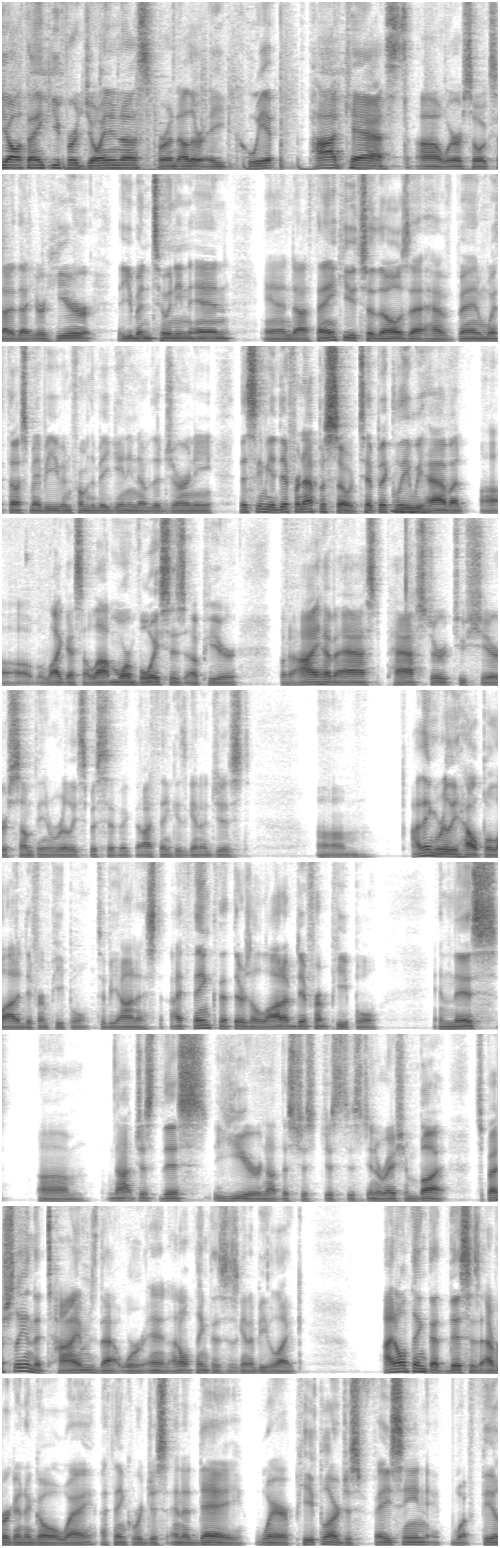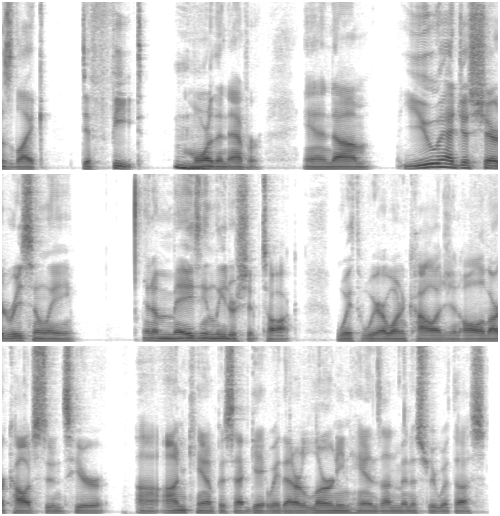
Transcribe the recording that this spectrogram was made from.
Hey, y'all, thank you for joining us for another Equip podcast. Uh, we're so excited that you're here, that you've been tuning in. And uh, thank you to those that have been with us, maybe even from the beginning of the journey. This is gonna be a different episode. Typically, we have a, uh, I guess, a lot more voices up here, but I have asked Pastor to share something really specific that I think is gonna just, um, I think, really help a lot of different people. To be honest, I think that there's a lot of different people in this, um, not just this year, not this just just this generation, but especially in the times that we're in. I don't think this is going to be like I don't think that this is ever going to go away. I think we're just in a day where people are just facing what feels like defeat more than ever. And um, you had just shared recently an amazing leadership talk with We Are One College and all of our college students here uh, on campus at Gateway that are learning hands on ministry with us.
